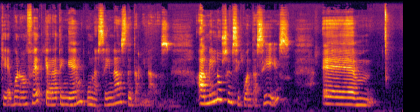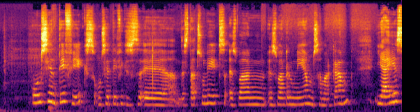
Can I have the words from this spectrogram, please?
que bueno, han fet que ara tinguem unes eines determinades. Al 1956, eh, uns científics, uns científics eh, d'Estats Units es van, es van reunir a un summer camp i ahir és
